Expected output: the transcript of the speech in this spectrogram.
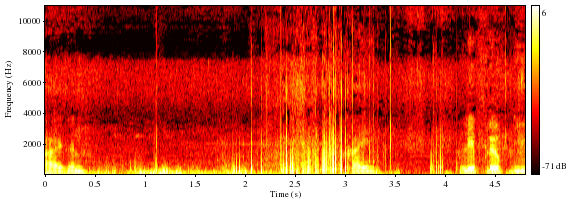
ถ่ายกันไข่เล็บเล็บดี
